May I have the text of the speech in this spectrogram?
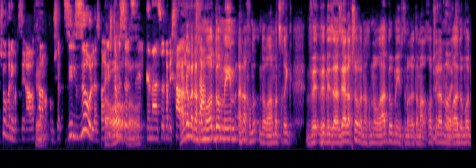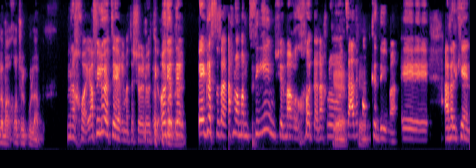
שוב אני מחזירה אותך כן. למקום של הזלזול, אז ברגע שאתה מזלזל במשהו אתה בכלל לא נמצא. אגב, אנחנו מאוד דומים, אנחנו נורא מצחיק ומזעזע לחשוב, אנחנו נורא דומים, זאת אומרת המערכות שלנו נורא דומות למערכות של כולם. נכון, אפילו יותר אם אתה שואל אותי, עוד יותר. פגסוס, אנחנו הממציאים של מערכות, אנחנו כן, צעד אחד כן. קדימה. אה, אבל כן,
